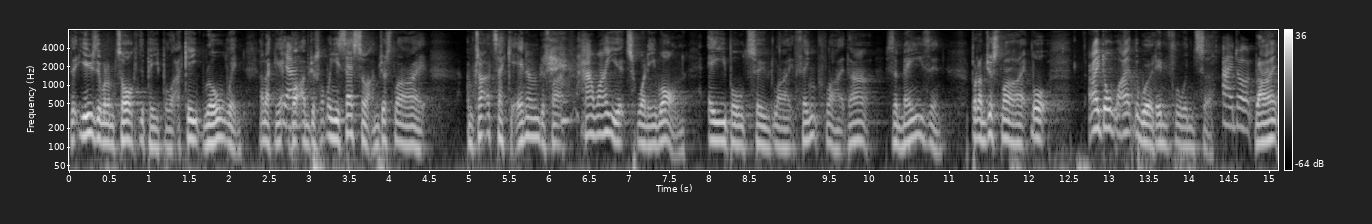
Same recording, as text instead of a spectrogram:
that usually when I'm talking to people, I keep rolling and I can get, Yeah. but I'm just, when you say something, I'm just like, I'm trying to take it in and I'm just like, how are you at 21 able to like think like that? It's amazing. But I'm just like, well, I don't like the word influencer I don't. right?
